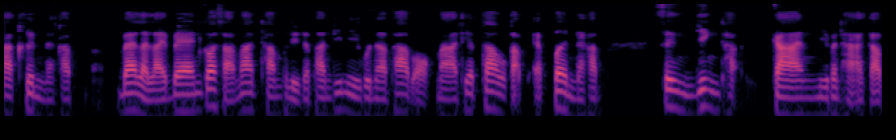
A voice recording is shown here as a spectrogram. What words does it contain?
มากขึ้นนะครับ แบรนด์หลาย ๆ แบรนด์ก็สามารถทำผลิตภัณฑ์ที่มีคุณภาพออกมาเทียบเท่ากับ Apple นะครับ ซึ่งยิ่ง การมีปัญหากับ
